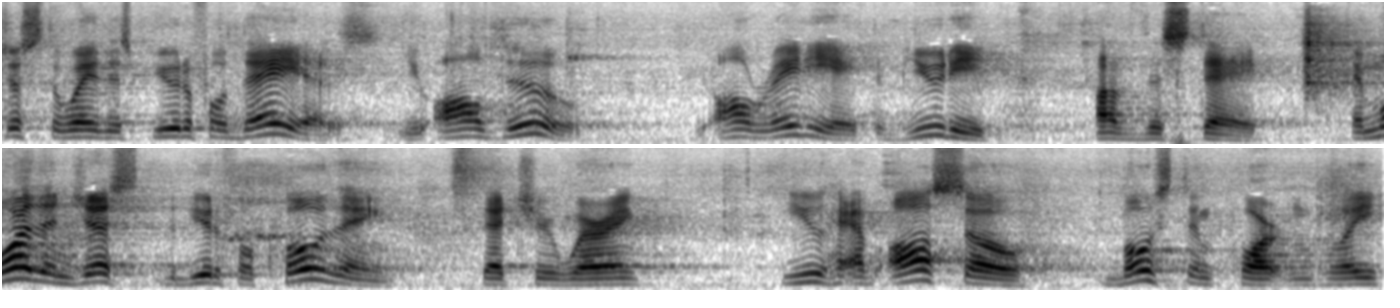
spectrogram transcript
just the way this beautiful day is. You all do. All radiate the beauty of this day. And more than just the beautiful clothing that you're wearing, you have also, most importantly,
